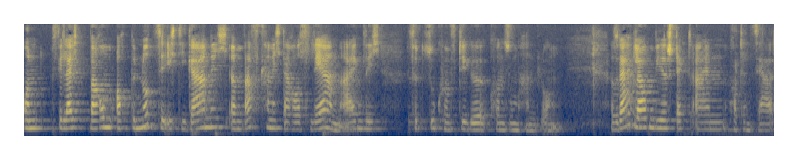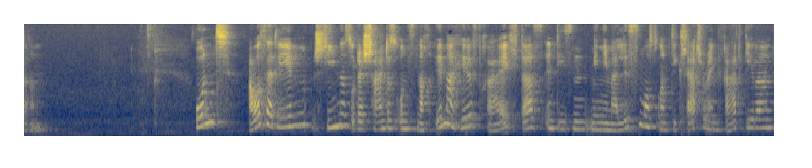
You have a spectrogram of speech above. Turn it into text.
Und vielleicht, warum auch benutze ich die gar nicht? Ähm, was kann ich daraus lernen eigentlich für zukünftige Konsumhandlungen? Also da glauben wir, steckt ein Potenzial drin. Und Außerdem schien es oder scheint es uns noch immer hilfreich, dass in diesen Minimalismus- und Decluttering-Ratgebern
